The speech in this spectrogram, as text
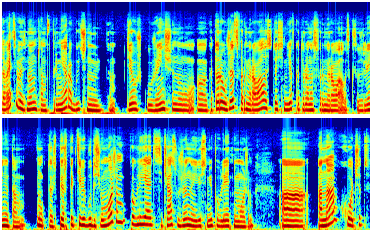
Давайте возьмем там в пример обычную там, девушку, женщину, э, которая уже сформировалась в той семье, в которой она сформировалась. К сожалению, там, ну, то есть в перспективе будущего можем повлиять, сейчас уже на ее семью повлиять не можем. А, она хочет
